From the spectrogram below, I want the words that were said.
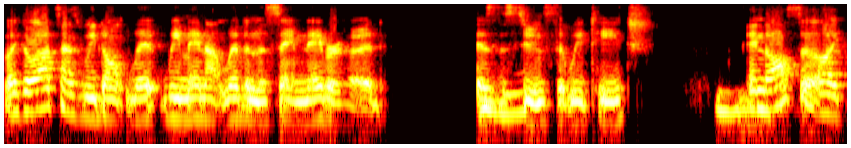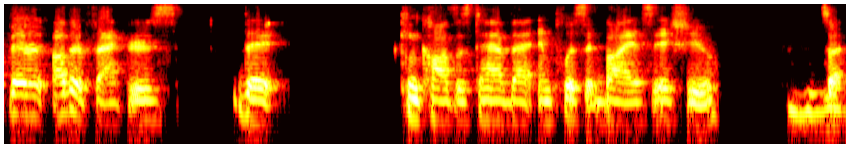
like a lot of times we don't live we may not live in the same neighborhood as mm-hmm. the students that we teach mm-hmm. and also like there are other factors that can cause us to have that implicit bias issue Mm-hmm. So,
